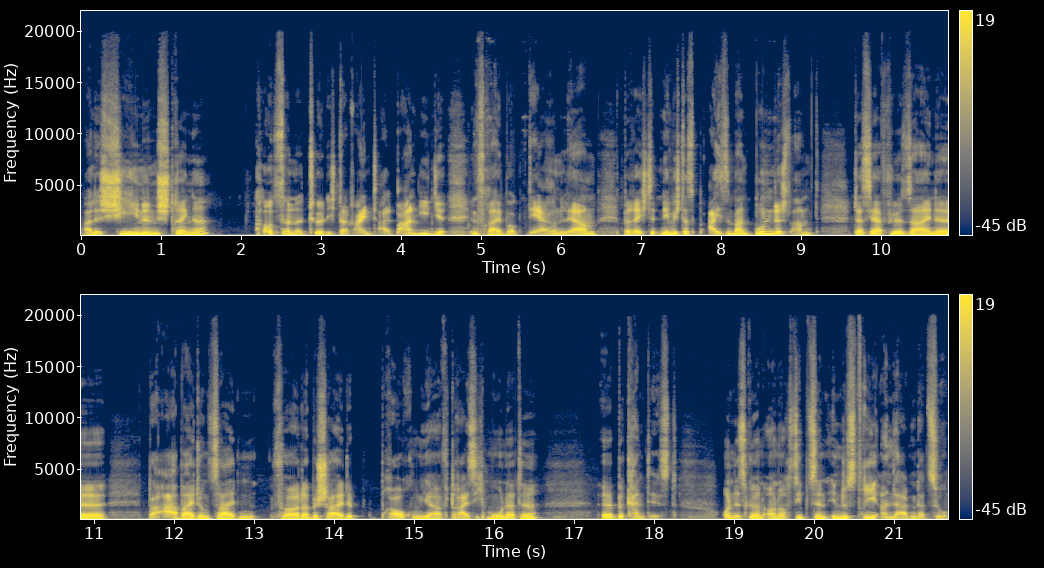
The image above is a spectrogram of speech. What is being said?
alle Schienenstränge, außer natürlich der Rheintal-Bahnlinie in Freiburg. Deren Lärm berechnet nämlich das Eisenbahnbundesamt, das ja für seine Bearbeitungszeiten, Förderbescheide brauchen ja 30 Monate, äh, bekannt ist und es gehören auch noch 17 Industrieanlagen dazu.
